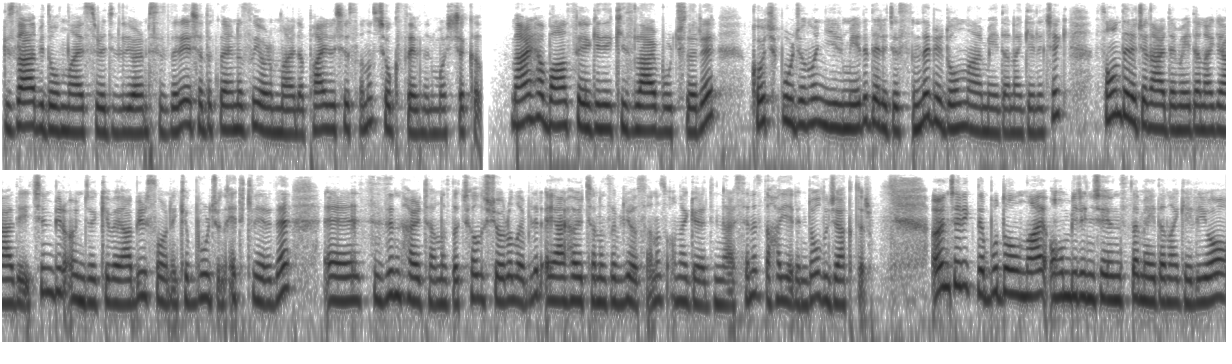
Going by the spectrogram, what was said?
Güzel bir dolunay süreci diliyorum sizlere. Yaşadıklarınızı yorumlarda paylaşırsanız çok sevinirim. Hoşçakalın. Merhaba sevgili ikizler burçları. Koç burcunun 27 derecesinde bir dolunay meydana gelecek. Son derecelerde meydana geldiği için bir önceki veya bir sonraki burcun etkileri de e, sizin haritanızda çalışıyor olabilir. Eğer haritanızı biliyorsanız ona göre dinlerseniz daha yerinde olacaktır. Öncelikle bu dolunay 11. evinizde meydana geliyor.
